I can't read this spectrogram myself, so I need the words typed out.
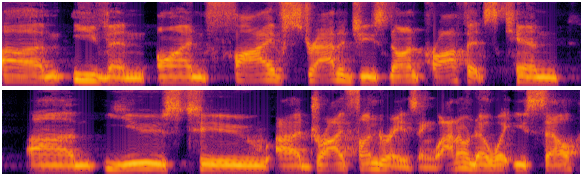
um, even on five strategies nonprofits can um, use to uh, drive fundraising. I don't know what you sell,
